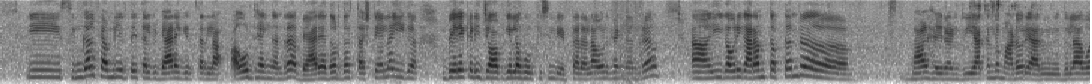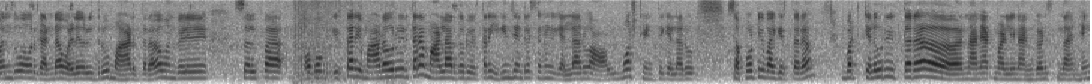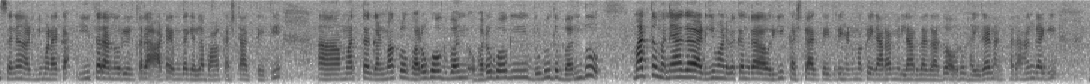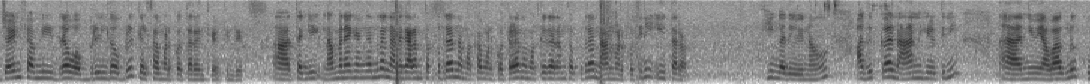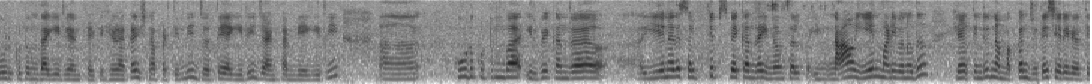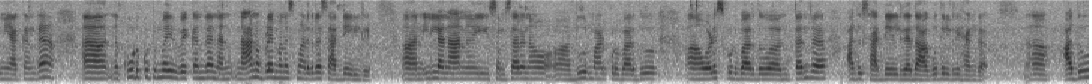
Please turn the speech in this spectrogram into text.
ಈ ಸಿಂಗಲ್ ಫ್ಯಾಮಿಲಿ ಇರ್ತೈತಲ್ರಿ, ಬ್ಯಾರೆಗಿರ್ತಾರಲ್ಲ ಅವ್ರದ್ದು ಹೆಂಗಂದ್ರೆ ಬೇರೆ ಅದವ್ರದ್ದು ಅಷ್ಟೇ ಅಲ್ಲ, ಈಗ ಬೇರೆ ಕಡೆ ಜಾಬ್ಗೆಲ್ಲ ಹೋಗಿಸಿಂದ ಇರ್ತಾರಲ್ಲ ಅವ್ರದ್ದು ಹೆಂಗೆ ಅಂದ್ರೆ ಈಗ ಅವ್ರಿಗೆ ಆರಾಮ್ ತಪ್ಪಂದ್ರೆ ಭಾಳ ಹೈರಾಣ ರೀ. ಯಾಕಂದ್ರೆ ಮಾಡೋರು ಯಾರೂ ಇರೋದಿಲ್ಲ. ಒಂದು ಅವ್ರ ಗಂಡ ಒಳ್ಳೆಯವ್ರು ಇದ್ದರೂ ಮಾಡ್ತಾರೆ. ಒಂದು ವೇಳೆ ಸ್ವಲ್ಪ ಒಬ್ಬೊಬ್ರು ಇರ್ತಾರೆ ರೀ, ಮಾಡೋರು ಇರ್ತಾರೆ, ಮಾಡಲಾರ್ದವ್ರು ಇರ್ತಾರೆ. ಈಗಿನ ಜನ್ರೇಷನ್ ಎಲ್ಲರೂ ಆಲ್ಮೋಸ್ಟ್ ಹೆಂಡ್ತಿಗೆ ಎಲ್ಲರೂ ಸಪೋರ್ಟಿವ್ ಆಗಿರ್ತಾರೆ. ಬಟ್ ಕೆಲವರು ಇರ್ತಾರೆ, ನಾನು ಯಾಕೆ ಮಾಡಲಿ, ನಾನು ಗಂಡ್ಸ್, ನಾನು ಹೆಂಗ್ಸನ ಅಡ್ಗೆ ಮಾಡಕ್ಕೆ ಈ ಥರ ಅನ್ನೋರು ಇರ್ತಾರೆ, ಆ ಟೈಮ್ದಾಗೆಲ್ಲ ಭಾಳ ಕಷ್ಟ ಆಗ್ತೈತಿ. ಮತ್ತು ಗಂಡ್ಮಕ್ಳು ಹೊರಗೆ ಹೋಗಿ ಬಂದು, ಹೊರಗೆ ಹೋಗಿ ದುಡಿದು ಬಂದು ಮತ್ತು ಮನ್ಯಾಗ ಅಡ್ಗೆ ಮಾಡ್ಬೇಕಂದ್ರೆ ಅವ್ರಿಗೆ ಕಷ್ಟ ಆಗ್ತೈತ್ರಿ. ಹೆಣ್ಮಕ್ಳಿಗೆ ಆರಾಮಿಲ್ಲಾರ್ದಾಗ ಅದು ಅವರು ಹೈರಾಣ ಆಗ್ತಾರೆ. ಹಾಗಾಗಿ ಜಾಯಿಂಟ್ ಫ್ಯಾಮ್ಲಿ ಇದ್ರೆ ಒಬ್ರು ಇಲ್ದ ಒಬ್ರು ಕೆಲಸ ಮಾಡ್ಕೋತಾರೆ ಅಂತ ಹೇಳ್ತೀನಿ ರೀ ತಂಗಿ ನಮ್ಮ ಮನ್ಯಾಗ ಹೆಂಗಂದ್ರೆ, ನನಗೆ ಆರಾಮ್ ತಪ್ಪಿದ್ರೆ ನಮ್ಮ ಅಕ್ಕ ಮಾಡ್ಕೋತಾಳೆ ನಮ್ಮ ಅಕ್ಕಗೆ ಆರಾಮ್ ತಪ್ಪಿದ್ರೆ ನಾನು ಮಾಡ್ಕೋತೀನಿ, ಈ ಥರ ಹಿಂಗೆ ಅದೀವಿ ರೀ ನಾವು. ಅದಕ್ಕೆ ನಾನು ಹೇಳ್ತೀನಿ ನೀವು ಯಾವಾಗಲೂ ಕೂಡು ಕುಟುಂಬದಾಗಿರಿ ಅಂತ ಹೇಳಿ ಹೇಳಕ್ಕೆ ಇಷ್ಟಪಡ್ತೀನಿ. ರೀ ಜೊತೆಯಾಗಿರಿ ಜಾಯಿಂಟ್ ಫ್ಯಾಮ್ಲಿ ಆಗಿರಿ ಕೂಡು ಕುಟುಂಬ ಇರ್ಬೇಕಂದ್ರೆ ಏನಾದ್ರೆ ಸ್ವಲ್ಪ ಟಿಪ್ಸ್ ಬೇಕಂದ್ರೆ ಇನ್ನೊಂದು ಸ್ವಲ್ಪ, ಇನ್, ನಾವು ಏನು ಮಾಡೀವಿ ಅನ್ನೋದು ಹೇಳ್ತೀನಿ ರೀ ನಮ್ಮ ಅಕ್ಕನ ಜೊತೆ ಸೇರಿ ಹೇಳ್ತೀನಿ. ಯಾಕಂದ್ರೆ ಕೂಡು ಕುಟುಂಬ ಇರಬೇಕಂದ್ರೆ ನನ್ನ ನಾನೊಬ್ಬಳೇ ಮನಸ್ಸು ಮಾಡಿದ್ರೆ ಸಾಧ್ಯ ಇಲ್ಲರಿ ಇಲ್ಲ ನಾನು ಈ ಸಂಸಾರನ ದೂರ ಮಾಡಿಕೊಡ್ಬಾರ್ದು. ಒಡಿಸ್ಕೊಡ್ಬಾರ್ದು ಅಂತಂದ್ರೆ ಅದು ಸಾಧ್ಯ ಇಲ್ಲರಿ ಅದು ಆಗೋದಿಲ್ಲ ರೀ ಹಂಗೆ ಅದು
